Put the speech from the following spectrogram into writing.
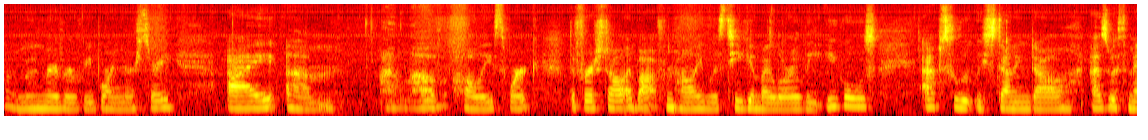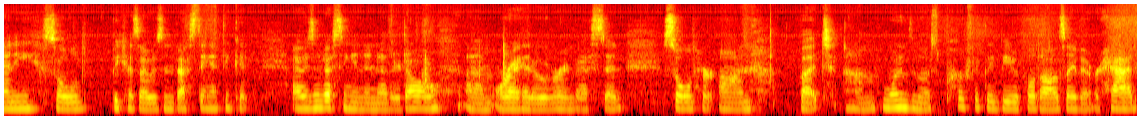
or Moon River Reborn Nursery. I um, I love Holly's work. The first doll I bought from Holly was Tegan by Laura Lee Eagles. Absolutely stunning doll. As with many, sold because I was investing. I think it, I was investing in another doll, um, or I had over invested. Sold her on, but um, one of the most perfectly beautiful dolls I've ever had.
